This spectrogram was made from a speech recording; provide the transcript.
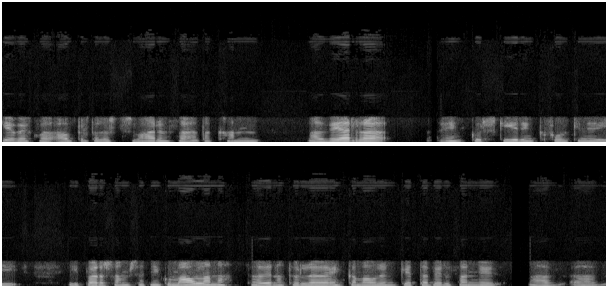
gefa eitthvað afdráttalust svar um það en það kann að vera einhver skýring fólkinu í, í bara samsetningu málana. Það er náttúrulega enga málinn geta verið þannig að, að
